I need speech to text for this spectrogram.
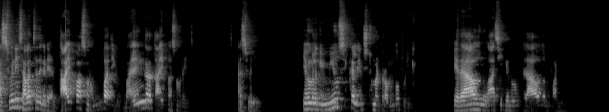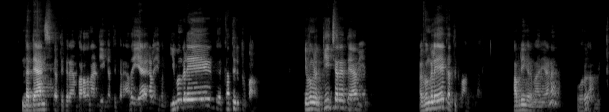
அஸ்வினி சலைச்சது கிடையாது. தாய்ப்பாசம் ரொம்ப அதிகம். பயங்கர தாய்ப்பாசம் உடையது. அஸ்வினி இவங்களுக்கு மியூசிக்கல் இன்ஸ்ட்ருமெண்ட் ரொம்ப பிடிக்கும். ஏதாவது ஒன்று வாசிக்கணும் ஏதாவது ஒன்று பண்ணணும். இந்த டான்ஸ் கத்துக்கிறேன் பரதநாட்டியம் கத்துக்கிறேன். அதை ஏகலை இவன் இவங்களே கத்துக்கிட்டு இருப்பாங்க. இவங்களுக்கு டீச்சரே தேவையில்லை. இவங்களே கத்துக்குவாங்க. அப்படிங்கிற மாதிரியான ஒரு அமைப்பு.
